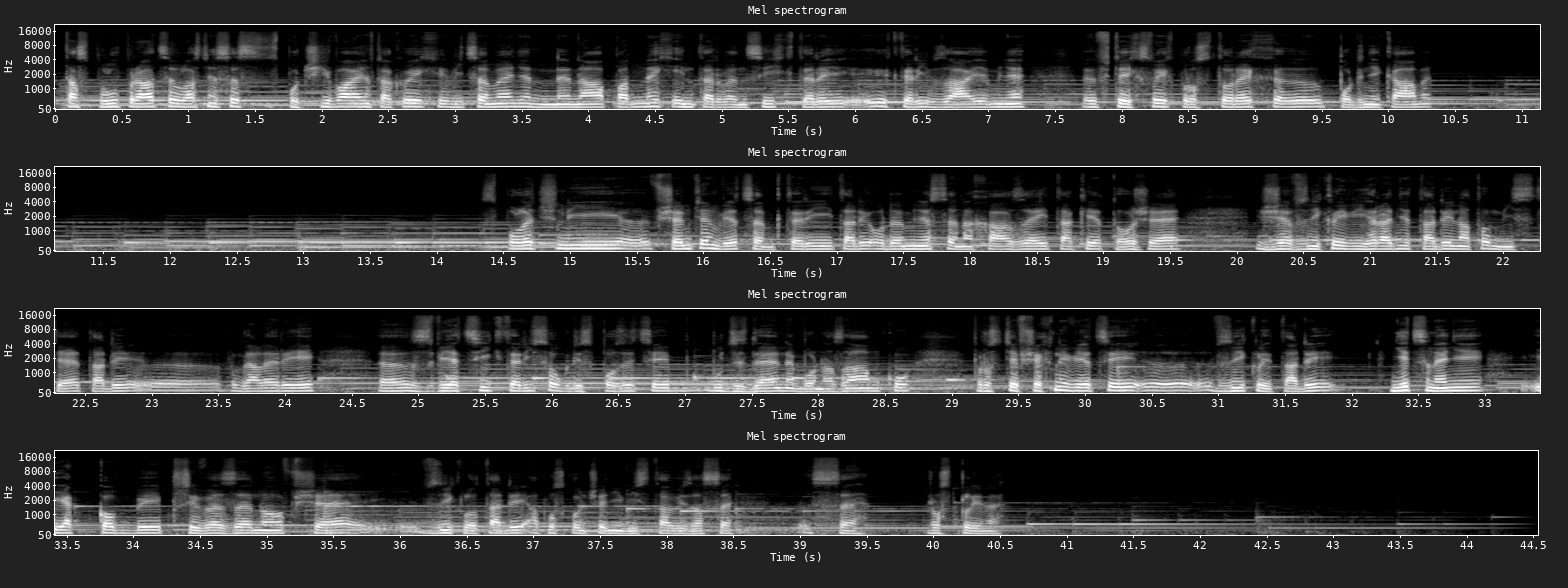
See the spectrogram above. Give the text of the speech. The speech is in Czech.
Ta spolupráce vlastně se spočívá jen v takových víceméně nenápadných intervencích, který vzájemně v těch svých prostorech eh, podnikáme. Společný eh, všem těm věcem, které tady ode mě se nacházejí, tak je to, že, že vznikly výhradně tady na tom místě, tady eh, v galerii, z věcí, které jsou k dispozici buď zde nebo na zámku. Prostě všechny věci vznikly tady. Nic není jakoby přivezeno, vše vzniklo tady a po skončení výstavy zase se rozplyne.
